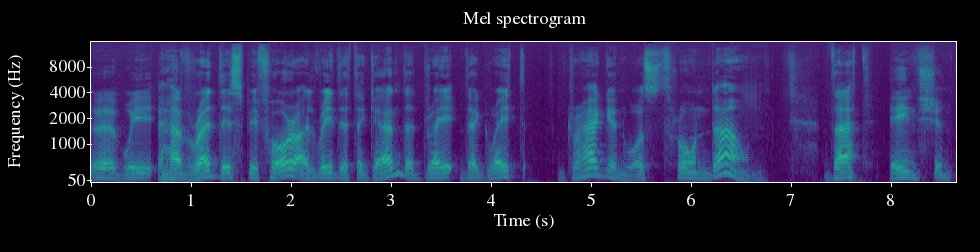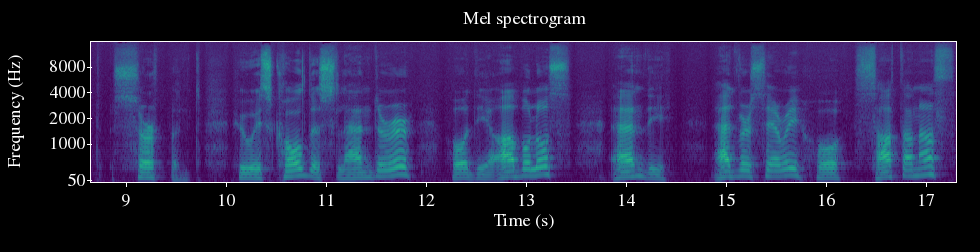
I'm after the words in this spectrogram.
uh, we have read this before. I'll read it again. The, dra- the great dragon was thrown down, that ancient serpent, who is called the slanderer, Ho Diabolos, and the adversary, Ho Satanas,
